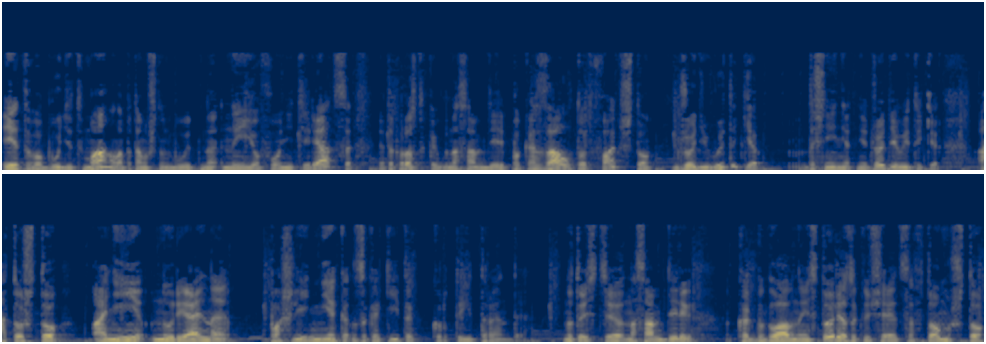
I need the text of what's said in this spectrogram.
этого будет мало, потому что он будет на, на ее фоне теряться, это просто как бы на самом деле показал тот факт, что Джоди Уитакер, точнее нет, не Джоди Уитакер, а то, что они, ну реально пошли не за какие-то крутые тренды. Ну то есть э, на самом деле как бы главная история заключается в том, что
